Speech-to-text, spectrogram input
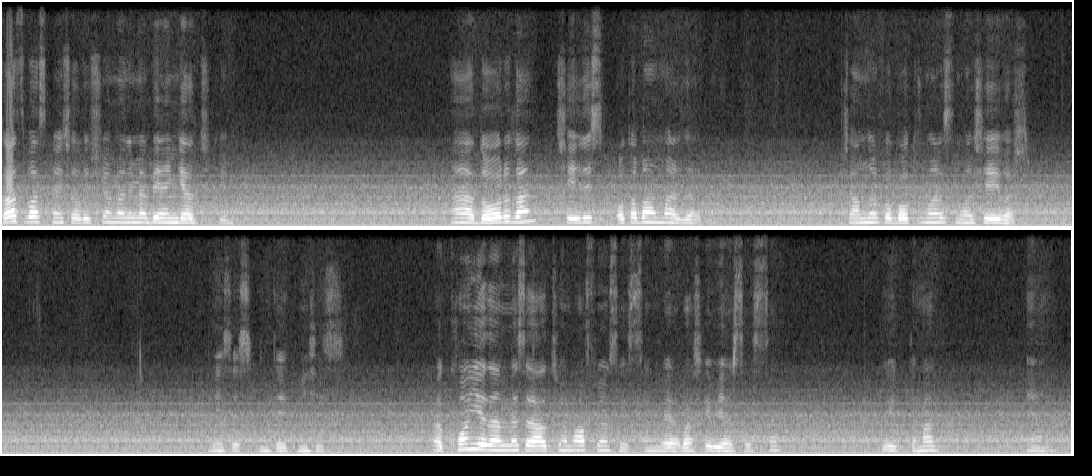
Gaz basmaya çalışıyorum önüme bir engel çıkıyor. Ha doğru lan. Şeyde otoban var zaten. Şanlıurfa Bodrum arasında şey var. Neyse sıkıntı etmeyeceğiz. Ha, Konya'dan mesela atıyorum Afyon seçsem veya başka bir yer seçsem büyük ihtimal yani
